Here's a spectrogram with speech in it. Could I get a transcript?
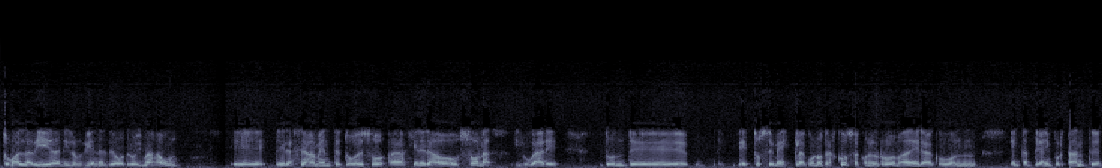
tomar la vida ni los bienes de otros y más aún. Eh, desgraciadamente todo eso ha generado zonas y lugares donde esto se mezcla con otras cosas, con el robo de madera, con en cantidad importante,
